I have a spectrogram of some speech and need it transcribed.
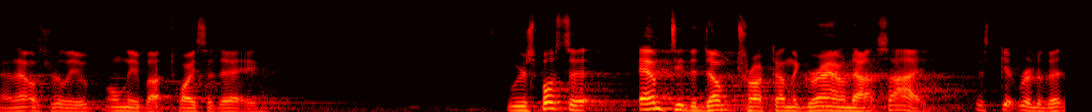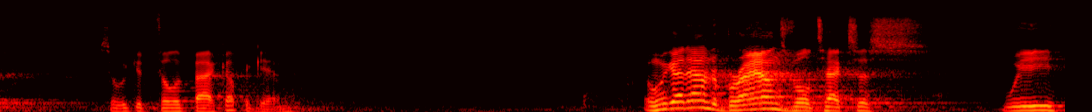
and that was really only about twice a day. We were supposed to empty the dump truck on the ground outside, just get rid of it so we could fill it back up again. When we got down to Brownsville, Texas, we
